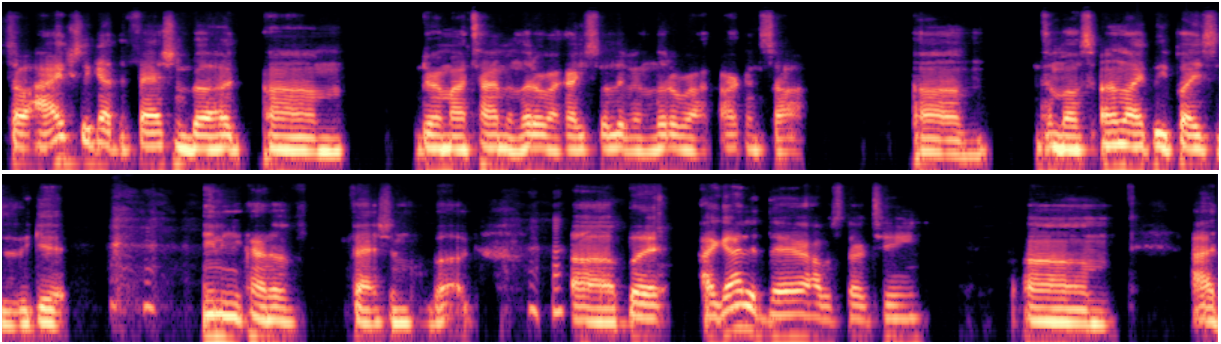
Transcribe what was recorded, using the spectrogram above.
So I actually got the fashion bug um, during my time in Little Rock. I used to live in Little Rock, Arkansas. Um, the most unlikely places to get any kind of fashion bug. Uh, but I got it there. I was 13. Um, I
